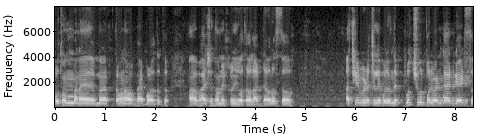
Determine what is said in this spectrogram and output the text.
প্রথম মানে মানে তখন আমার ভাই পড়াতো, তো ভাইয়ের সাথে অনেকক্ষণই কথা হলো আড্ডা হলো সো আজকের ভিডিও ছিল পর্যন্ত প্রচুর পরিমাণ টায়ার্ড গাইড সো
